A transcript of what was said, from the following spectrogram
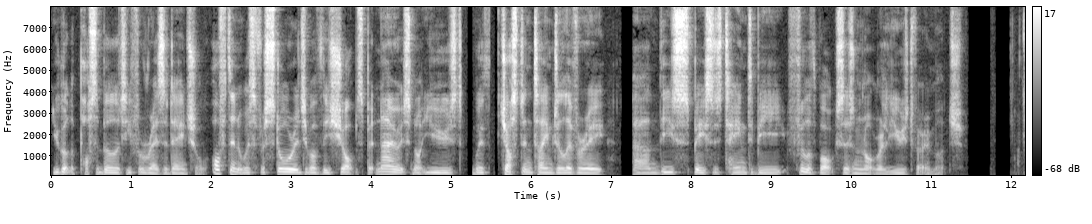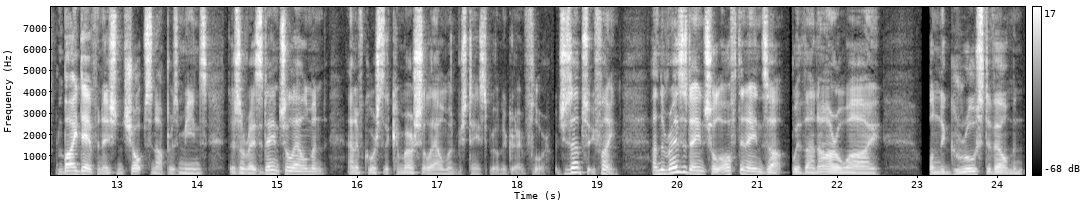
you've got the possibility for residential. Often it was for storage above these shops, but now it's not used with just in time delivery, and these spaces tend to be full of boxes and not really used very much. By definition, shops and uppers means there's a residential element and, of course, the commercial element, which tends to be on the ground floor, which is absolutely fine. And the residential often ends up with an ROI on the gross development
